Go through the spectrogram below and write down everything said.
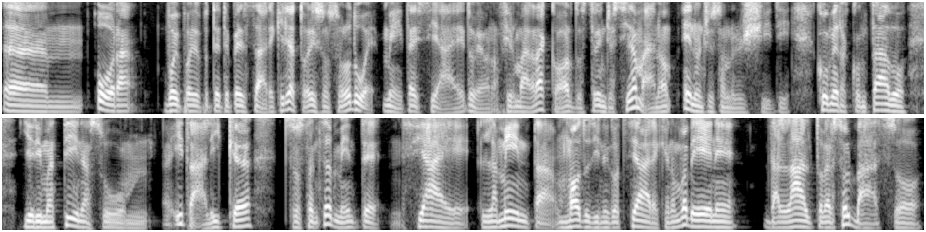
Um, ora voi potete pensare che gli attori sono solo due, Meta e SIAE dovevano firmare l'accordo, stringersi la mano e non ci sono riusciti. Come raccontavo ieri mattina su mm, Italic, sostanzialmente SIAE lamenta un modo di negoziare che non va bene, dall'alto verso il basso,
